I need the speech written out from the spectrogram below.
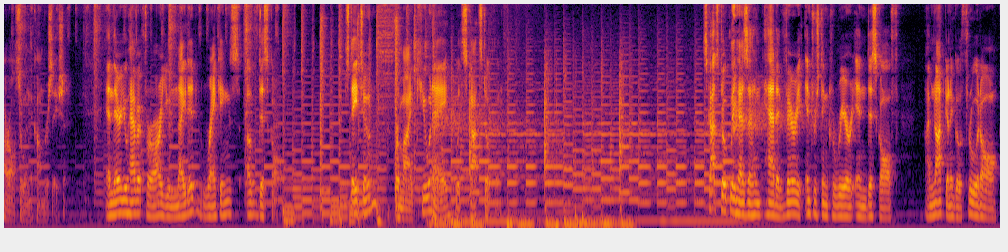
are also in the conversation. And there you have it for our United Rankings of Disc Golf. Stay tuned for my Q&A with Scott Stokely. Scott Stokely has a, had a very interesting career in disc golf. I'm not going to go through it all,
